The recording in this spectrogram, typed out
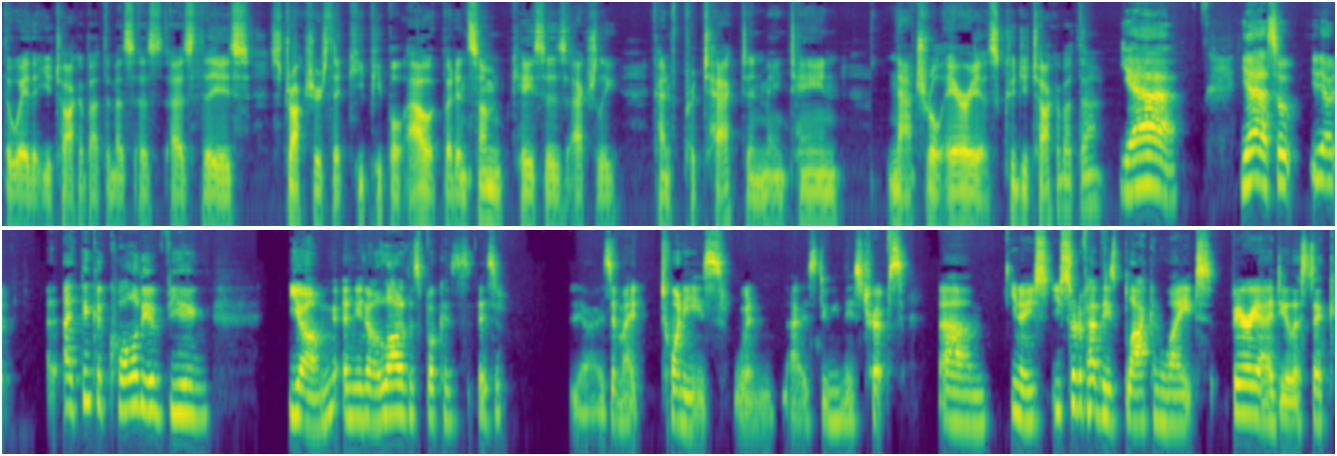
the way that you talk about them as, as as these structures that keep people out, but in some cases actually kind of protect and maintain natural areas. Could you talk about that? Yeah. Yeah. So, you know, I think a quality of being young, and you know, a lot of this book is is you know, is in my twenties when I was doing these trips. Um, you know, you, you sort of have these black and white, very idealistic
